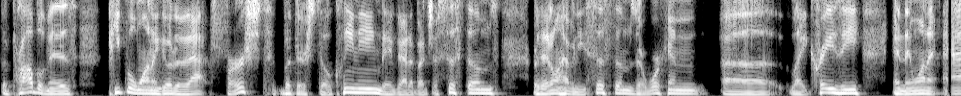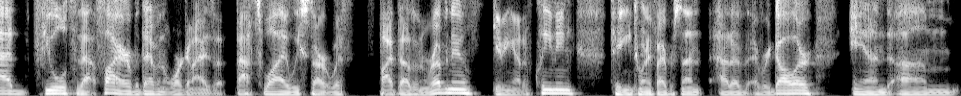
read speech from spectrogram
The problem is people want to go to that first, but they're still cleaning. They've got a bunch of systems, or they don't have any systems. They're working uh, like crazy, and they want to add fuel to that fire, but they haven't organized it. That's why we start with 5,000 revenue, getting out of cleaning, taking 25% out of every dollar, and um,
